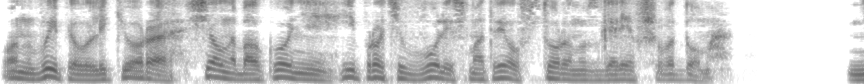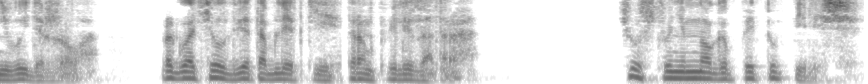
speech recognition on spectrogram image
Он выпил ликера, сел на балконе и против воли смотрел в сторону сгоревшего дома не выдержал. Проглотил две таблетки транквилизатора. Чувства немного притупились.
